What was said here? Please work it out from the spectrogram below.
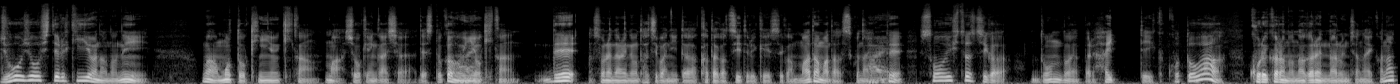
上場してる企業なのにまあ元金融機関、まあ証券会社ですとかはい。運用機関でそれなりの立場にいた方がついてるケースがまだまだ少ないので、はい。そういう人たちがどんどんやっぱり入っていくことはこれからの流れになるんじゃないかな。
